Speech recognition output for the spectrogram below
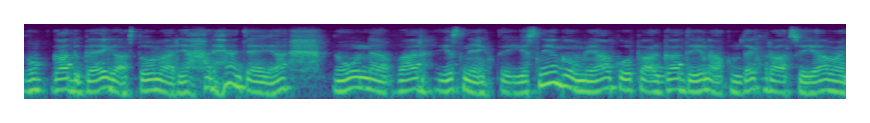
nu, gada beigās tomēr jārēģē ja, nu, un var iesniegt iesniegumu ja, kopā ar gada ienākumu deklarāciju, ja, vai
